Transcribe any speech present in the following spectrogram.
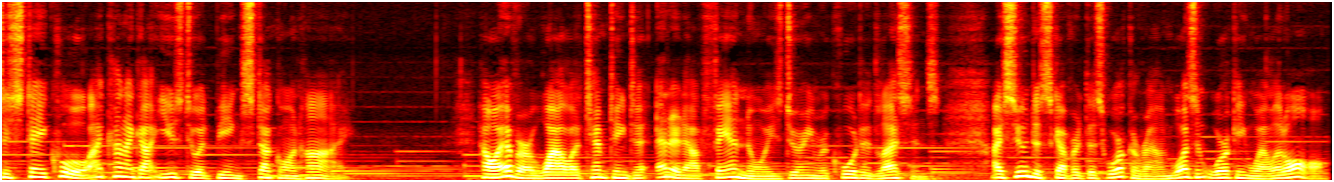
To stay cool, I kinda got used to it being stuck on high. However, while attempting to edit out fan noise during recorded lessons, I soon discovered this workaround wasn't working well at all.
